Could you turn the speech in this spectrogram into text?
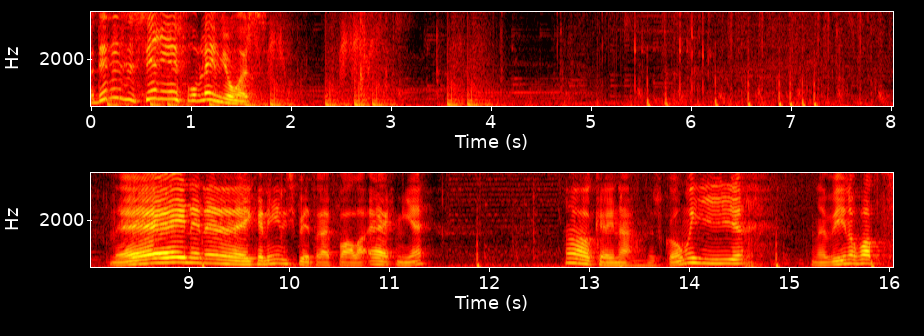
Maar dit is een serieus probleem, jongens. Nee, nee, nee, nee. Ik ga niet in die speertruip vallen. Echt niet, hè. Oké, nou. Dus we komen hier. Dan hebben we hier nog wat.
